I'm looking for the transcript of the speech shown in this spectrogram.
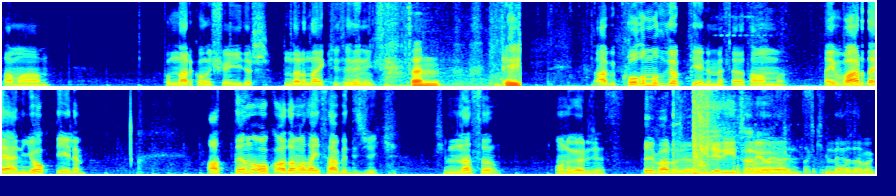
Tamam. Bunlar konuşuyor iyidir. Bunların IQ'sü yüksek. Ben Abi kolumuz yok diyelim mesela tamam mı? Hayır var da yani yok diyelim. Attığın ok adama da isabet edecek. Şimdi nasıl? Onu göreceğiz. Şey var diyor. İleriyi tarıyorum. Skinlere de bak.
